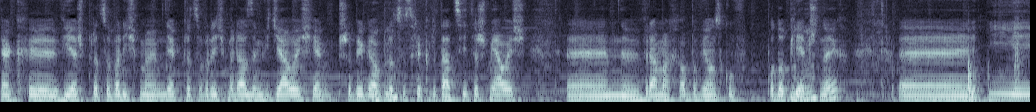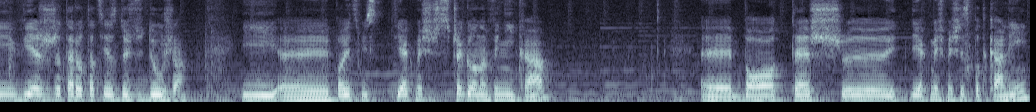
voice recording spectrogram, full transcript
jak y, wiesz, pracowaliśmy, jak pracowaliśmy razem, widziałeś, jak przebiegał Mhm. proces rekrutacji, też miałeś w ramach obowiązków podopiecznych Mhm. i wiesz, że ta rotacja jest dość duża. I powiedz mi, jak myślisz, z czego ona wynika? Y, Bo też y, jak myśmy się spotkali,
